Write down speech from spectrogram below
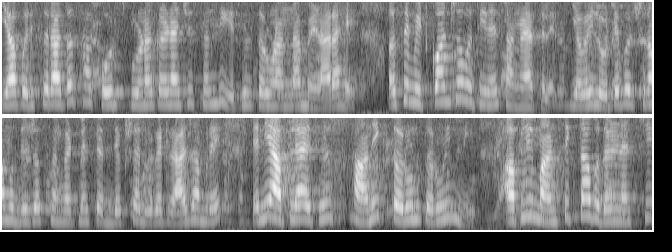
या परिसरातच हा कोर्स पूर्ण करण्याची संधी येथील तरुणांना मिळणार आहे असे मिटकॉनच्या वतीने सांगण्यात आले. यावेळी लोटे परशुराम उद्योजक संघटनेचे अध्यक्ष ॲडव्होकेट राज आमरे यांनी आपल्या येथील स्थानिक तरुण तरुणींनी आपली मानसिकता बदलण्याची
